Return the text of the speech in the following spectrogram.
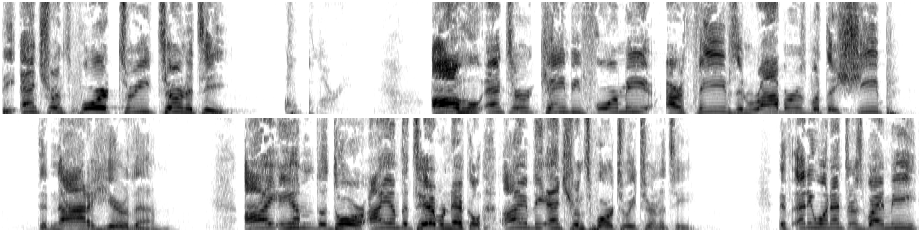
the entrance port to eternity. Oh, glory. All who enter came before me are thieves and robbers, but the sheep did not hear them. I am the door. I am the tabernacle. I am the entrance port to eternity. If anyone enters by me,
